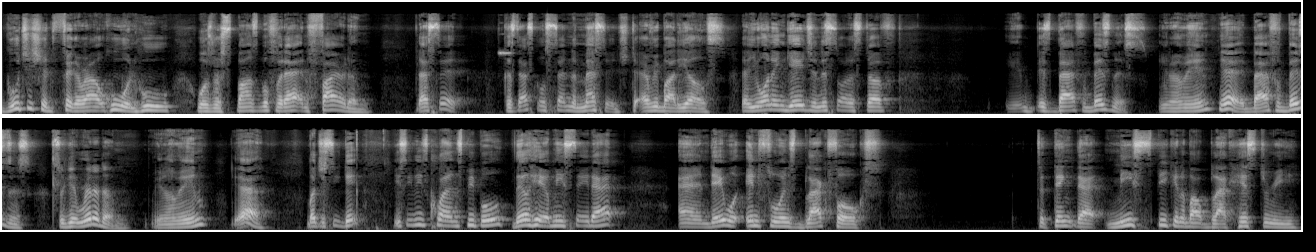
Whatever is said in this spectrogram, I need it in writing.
Gucci should figure out who and who was responsible for that and fire them. That's it. Because that's gonna send a message to everybody else that you want to engage in this sort of stuff. It's bad for business. You know what I mean? Yeah, bad for business. So get rid of them. You know what I mean? Yeah. But you see, they, you see these Klans people, they'll hear me say that, and they will influence black folks to think that me speaking about black history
